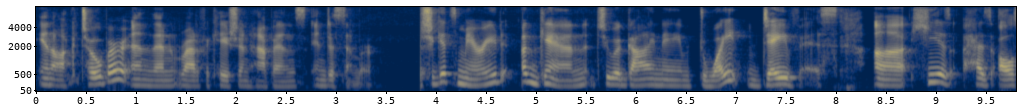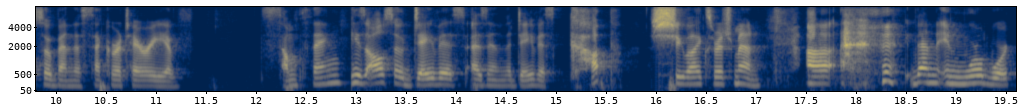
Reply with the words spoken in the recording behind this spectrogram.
in October, and then ratification happens in December. She gets married again to a guy named Dwight Davis. Uh, he is, has also been the secretary of something. He's also Davis, as in the Davis Cup. She likes rich men. Uh, then in World War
